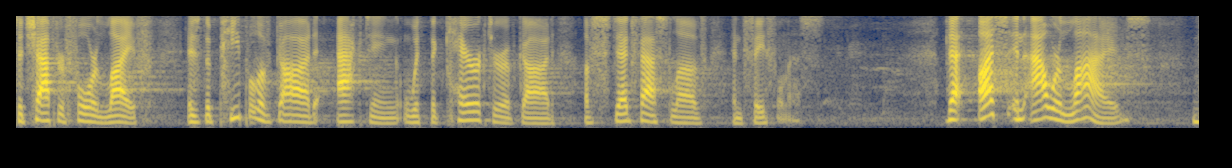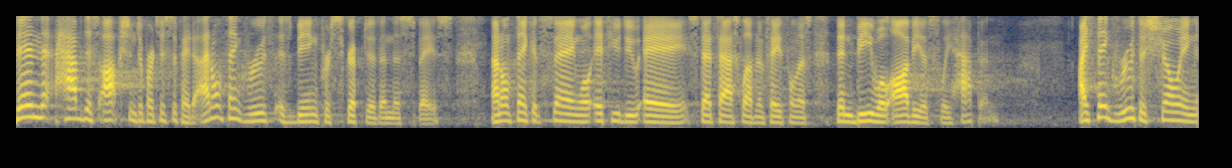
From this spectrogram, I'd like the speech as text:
to chapter four, life, is the people of God acting with the character of God of steadfast love and faithfulness. That us in our lives then have this option to participate. I don't think Ruth is being prescriptive in this space. I don't think it's saying, well, if you do A, steadfast love and faithfulness, then B will obviously happen. I think Ruth is showing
